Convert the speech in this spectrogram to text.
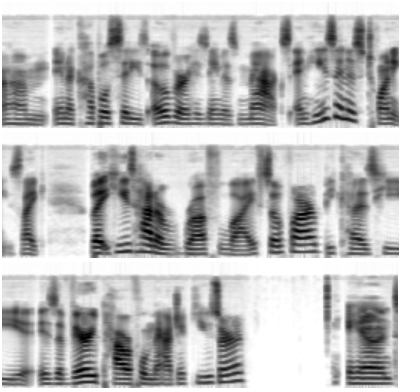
um, in a couple cities over his name is max and he's in his 20s like but he's had a rough life so far because he is a very powerful magic user. And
